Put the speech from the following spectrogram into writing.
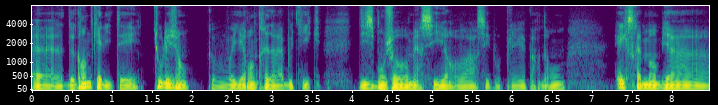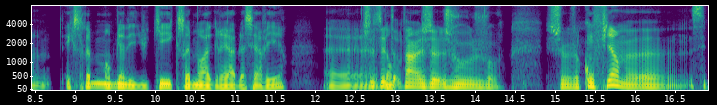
euh, de grande qualité. Tous les gens que vous voyez rentrer dans la boutique disent bonjour, merci, au revoir, s'il vous plaît, pardon. Extrêmement bien, extrêmement bien éduqués, extrêmement agréable à servir. Euh, enfin, je, je, je, je, confirme, euh, c'est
